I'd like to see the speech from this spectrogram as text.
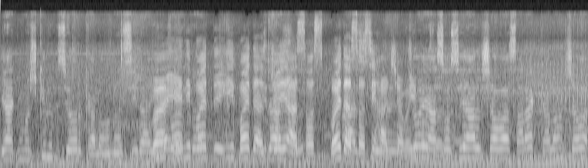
یک مشکل بسیار کلانسی را و یعنی باید این باید از جای اساس باید اساسی حل شود. جای. اساسی حل شود سرک کلان شود.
